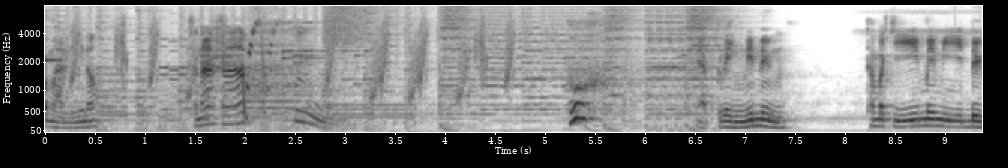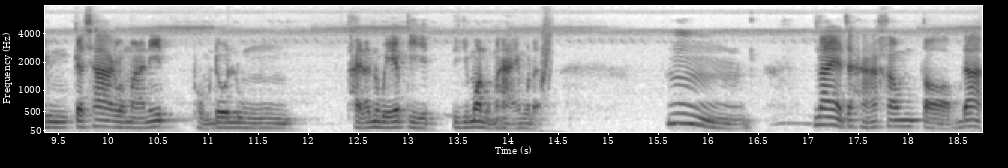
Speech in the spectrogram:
ประมาณนี้เนาะ ชนะครับฟู้ฮู้แอบเกรงนิดนึง ถ้าเมื่อกี้ไม่มีดึงกระชากลงมานี่ ผมโดนลุงไทรันเวฟทีดิจิมอนผมหายหมดอะอืมนายอาจจะหาคำตอบได้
